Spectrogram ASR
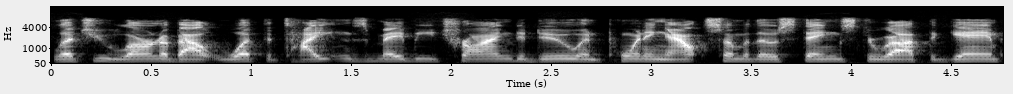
lets you learn about what the Titans may be trying to do and pointing out some of those things throughout the game.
